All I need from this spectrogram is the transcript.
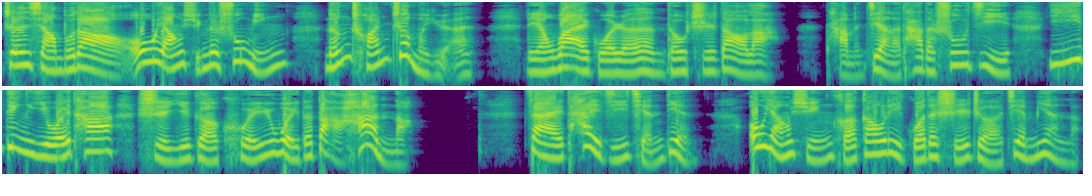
真想不到欧阳询的书名能传这么远，连外国人都知道了。他们见了他的书记，一定以为他是一个魁伟的大汉呢。”在太极前殿。欧阳询和高丽国的使者见面了，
